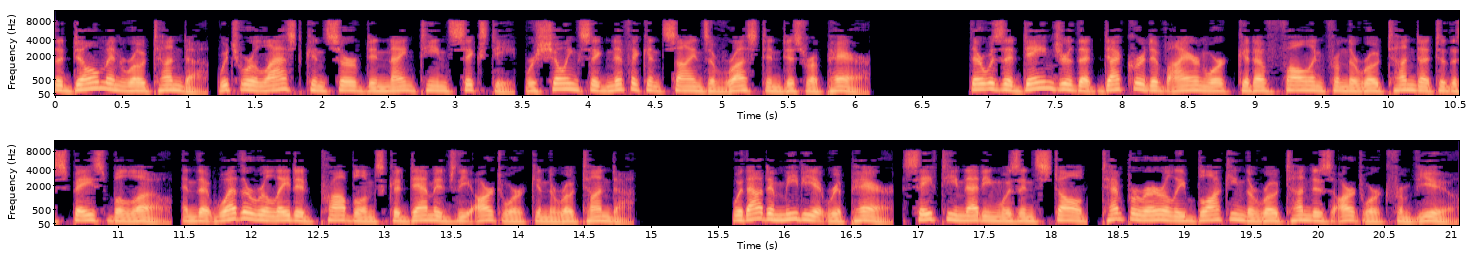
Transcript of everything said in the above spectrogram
The dome and rotunda, which were last conserved in 1960, were showing significant signs of rust and disrepair. There was a danger that decorative ironwork could have fallen from the rotunda to the space below, and that weather-related problems could damage the artwork in the rotunda. Without immediate repair, safety netting was installed, temporarily blocking the rotunda's artwork from view.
